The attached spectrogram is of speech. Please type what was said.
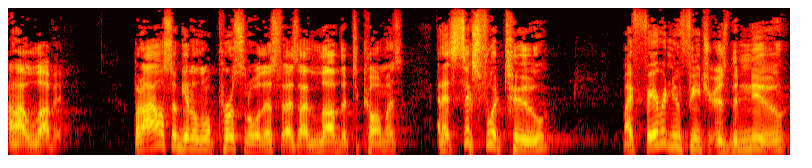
and I love it. But I also get a little personal with this as I love the Tacomas. And at six foot two, my favorite new feature is the new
